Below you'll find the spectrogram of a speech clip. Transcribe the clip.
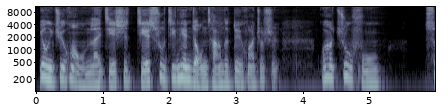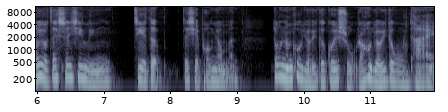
用一句话，我们来结束结束今天冗长的对话，就是我要祝福所有在身心灵界的。这些朋友们都能够有一个归属，然后有一个舞台，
